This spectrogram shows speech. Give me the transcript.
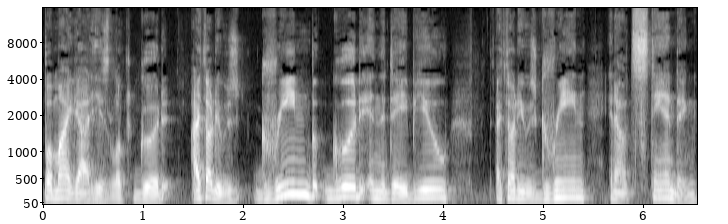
but my God, he's looked good. I thought he was green but good in the debut. I thought he was green and outstanding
